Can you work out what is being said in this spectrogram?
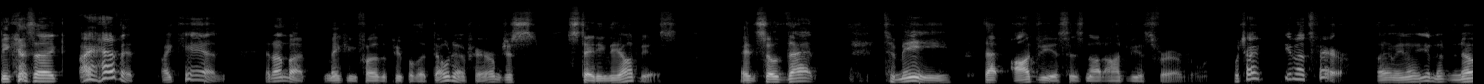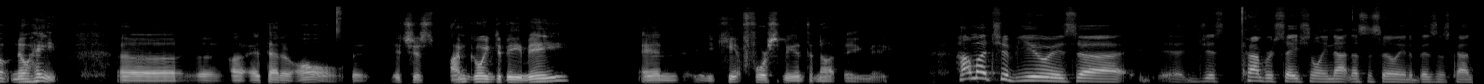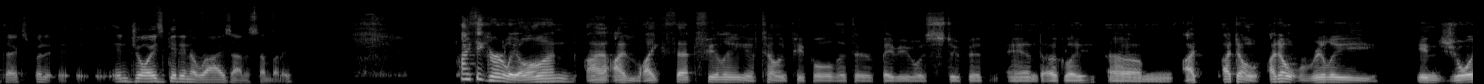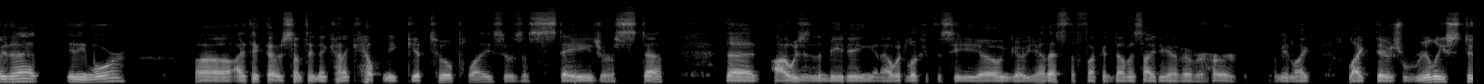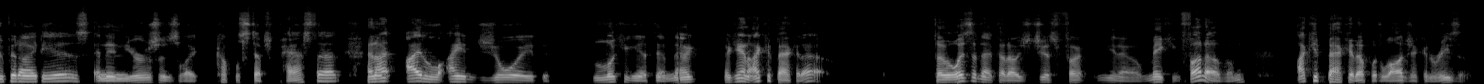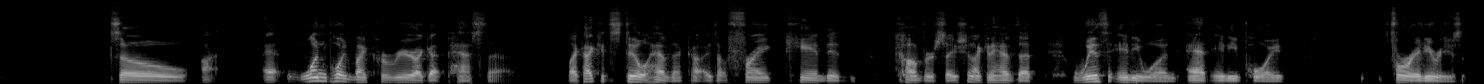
because I I have it. I can, and I'm not making fun of the people that don't have hair. I'm just stating the obvious. And so that, to me, that obvious is not obvious for everyone, which I, you know, it's fair. I mean, you know, no, no hate uh, uh, uh, at that at all. It's just I'm going to be me, and you can't force me into not being me. How much of you is uh, uh, just conversationally, not necessarily in a business context, but uh, uh, enjoys getting a rise out of somebody? I think early on, I, I like that feeling of telling people that their baby was stupid and ugly. Um, I I don't I don't really enjoy that anymore. Uh, I think that was something that kind of helped me get to a place. It was a stage or a step that I was in the meeting and I would look at the CEO and go, "Yeah, that's the fucking dumbest idea I've ever heard." I mean, like, like there's really stupid ideas, and then yours is like a couple steps past that. And I I, I enjoyed looking at them. Now, again, I could back it up. So it wasn't that that I was just, you know, making fun of them. I could back it up with logic and reason. So I, at one point in my career, I got past that. Like I could still have that. It's a frank, candid conversation. I can have that with anyone at any point for any reason.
